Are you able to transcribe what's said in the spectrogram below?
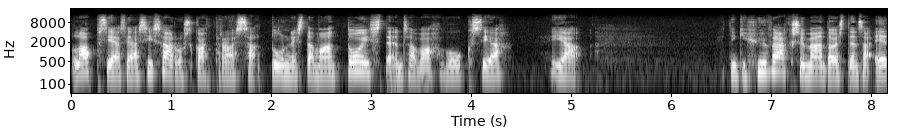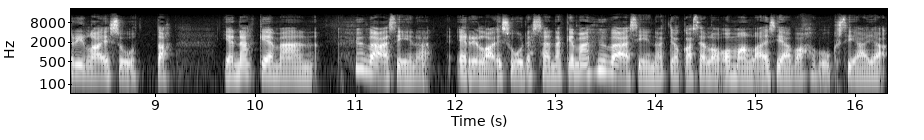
lapsia siellä sisaruskatraassa tunnistamaan toistensa vahvuuksia ja jotenkin hyväksymään toistensa erilaisuutta ja näkemään hyvää siinä erilaisuudessa ja näkemään hyvää siinä, että jokaisella on omanlaisia vahvuuksia ja,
